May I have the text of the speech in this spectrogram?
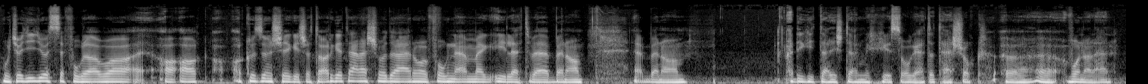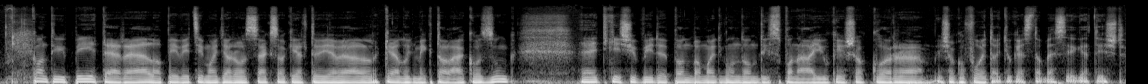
Úgyhogy így összefoglalva a, a, a közönség és a targetálás oldaláról fognám meg, illetve ebben a, ebben a a digitális termékek és szolgáltatások vonalán. Kanti Péterrel, a PVC Magyarország szakértőjevel kell, hogy még találkozzunk. Egy később időpontban majd gondolom diszponáljuk, és akkor, és akkor folytatjuk ezt a beszélgetést.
